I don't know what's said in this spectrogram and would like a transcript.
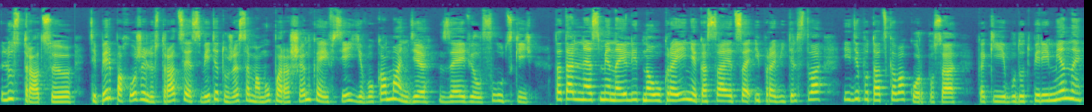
люстрацию. Теперь, похоже, люстрация светит уже самому Порошенко и всей его команде, заявил Слуцкий. Тотальная смена элит на Украине касается и правительства, и депутатского корпуса. Какие будут перемены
